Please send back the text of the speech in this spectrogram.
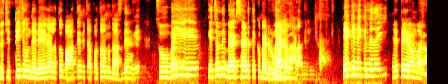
ਦੁਚਿੱਤੀ ਚ ਹੁੰਦੇ ਨੇ ਇਹ ਗੱਲ ਤੋਂ ਬਾਅਦ ਦੇ ਵਿੱਚ ਆਪਾਂ ਤੁਹਾਨੂੰ ਦੱਸ ਦਿਆਂਗੇ। ਸੋ ਬਾਈ ਇਹ ਕਿਚਨ ਦੇ ਬੈਕ ਸਾਈਡ ਤੇ ਇੱਕ ਬੈਡਰੂਮ ਆ ਬੈਡਰੂਮ? ਇਹ ਕਿੰਨੇ ਕਿੰਨੇ ਦਾ ਜੀ? ਇਹ 13 12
